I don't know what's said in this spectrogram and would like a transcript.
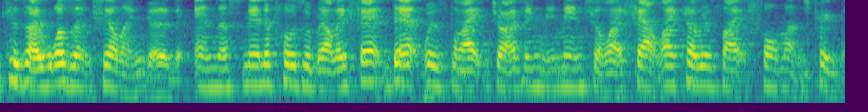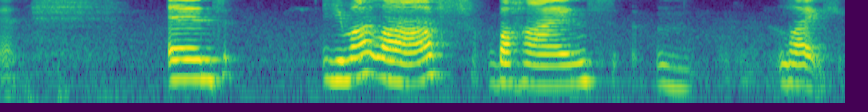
because I wasn't feeling good. And this menopausal belly fat, that was like driving me mental. I felt like I was like four months pregnant. And you might laugh behind, like,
